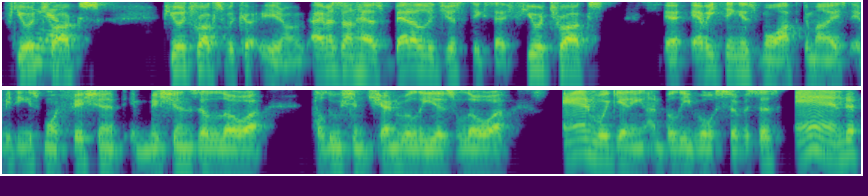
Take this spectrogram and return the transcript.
fewer trucks, know. fewer trucks because you know Amazon has better logistics, has fewer trucks, everything is more optimized, everything is more efficient, emissions are lower, pollution generally is lower, and we're getting unbelievable services and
